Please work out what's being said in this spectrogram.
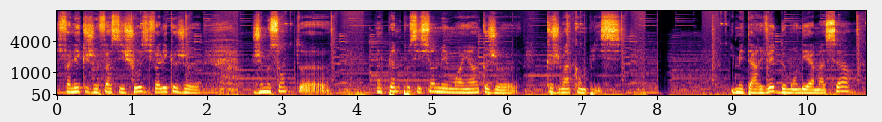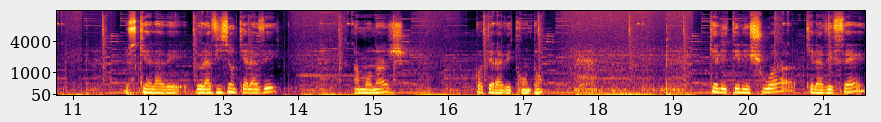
il fallait que je fasse des choses, il fallait que je je me sente euh, en pleine possession de mes moyens, que je que je m'accomplisse. Il m'est arrivé de demander à ma sœur de ce qu'elle avait, de la vision qu'elle avait à mon âge, quand elle avait 30 ans quels étaient les choix qu'elle avait faits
